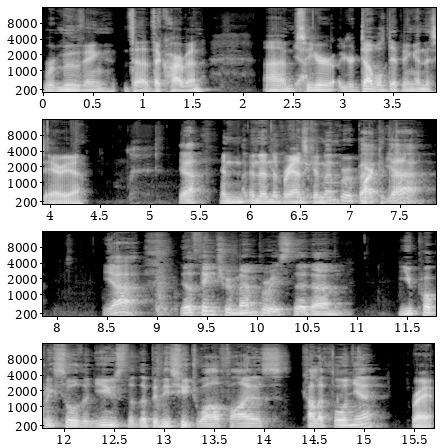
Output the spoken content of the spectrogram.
removing the the carbon. Um, yeah. So you're you're double dipping in this area. Yeah, and I mean, and then the brands can about, market yeah. that. Yeah. The other thing to remember is that um, you probably saw the news that there've been these huge wildfires California. Right.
